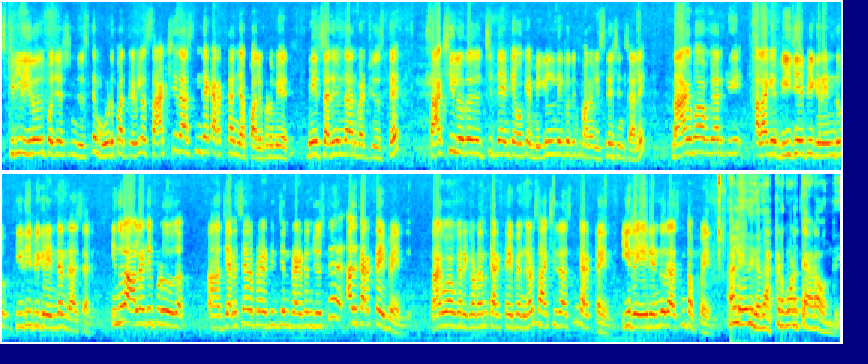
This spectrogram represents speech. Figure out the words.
స్టిల్ ఈ రోజు పొజిషన్ చూస్తే మూడు పత్రికల్లో సాక్షి రాసిందే కరెక్ట్ అని చెప్పాలి. ఇప్పుడు మీరు మీరు చదివిన దాన్ని బట్టి చూస్తే సాక్షిలో రోజు వచ్చింది ఏంటి? ఓకే మిగిలిన గురించి మనం విశ్లేషించాలి. నాగబాబు గారికి అలాగే బీజేపీకి రెండు టీడీపీకి రెండు అని రాశారు. ఇందులో ఆల్రెడీ ఇప్పుడు జనసేన ప్రకటించిన ప్రకటన చూస్తే అది కరెక్ట్ అయిపోయింది. నాగబాబు గారికి ఇవ్వడానికి కరెక్ట్ అయిపోయింది కాబట్టి సాక్షి రాసింది కరెక్ట్ అయింది. ఈ రెండు రాసింది తప్పైంది ఆ, లేదు కదా అక్కడ కూడా తేడా ఉంది.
